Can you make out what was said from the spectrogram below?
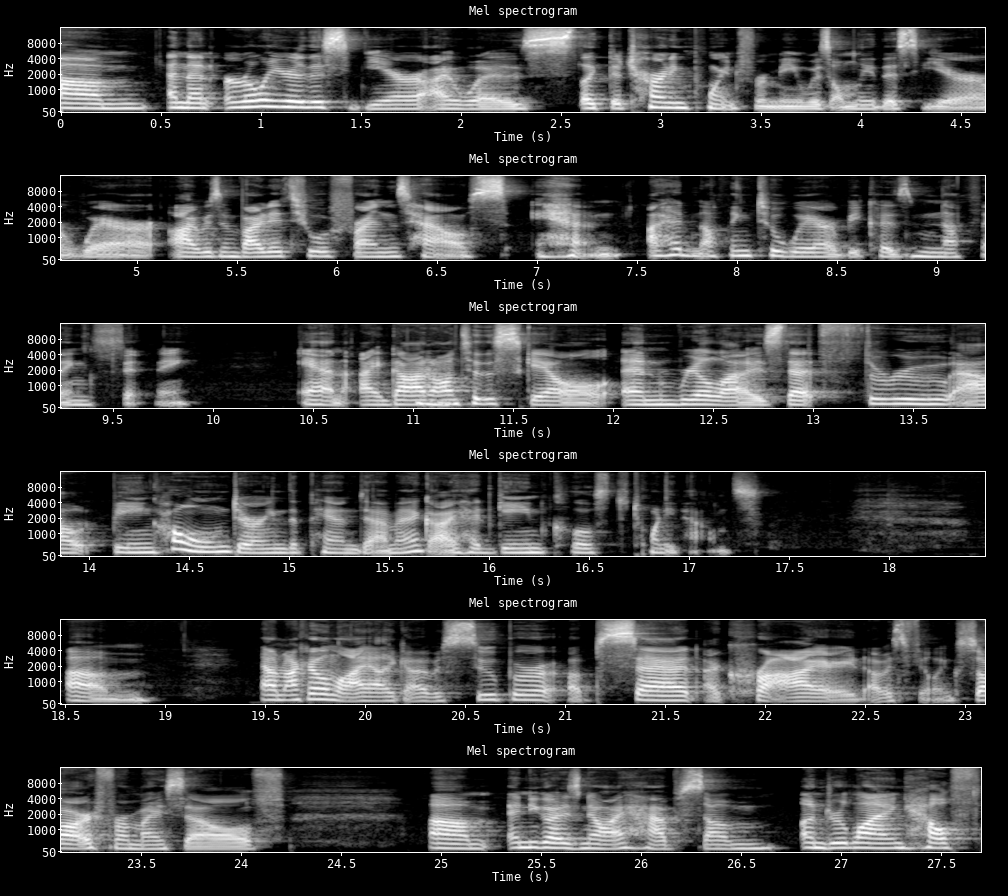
Um, and then earlier this year, I was like the turning point for me was only this year where I was invited to a friend's house and I had nothing to wear because nothing fit me. And I got mm-hmm. onto the scale and realized that throughout being home during the pandemic, I had gained close to 20 pounds. Um, I'm not gonna lie, like I was super upset. I cried. I was feeling sorry for myself. Um, and you guys know I have some underlying health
